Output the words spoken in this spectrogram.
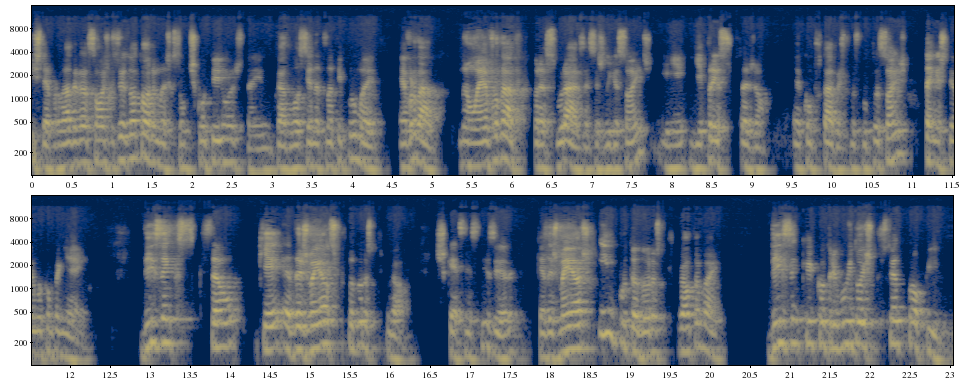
Isto é verdade em relação às regiões autónomas, que são descontínuas, têm um bocado do Oceano Atlântico por meio. É verdade. Não é verdade que para assegurar essas ligações e, e a preços que sejam eh, confortáveis para as populações, tenhas de ter uma companhia aérea dizem que, são, que é das maiores exportadoras de Portugal. Esquecem-se de dizer que é das maiores importadoras de Portugal também. Dizem que contribui 2% para o PIB.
